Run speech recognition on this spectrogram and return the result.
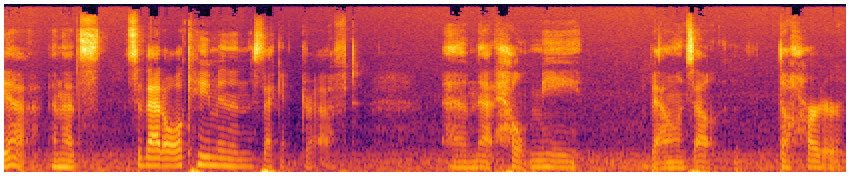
yeah, and that's so that all came in in the second draft, and that helped me balance out the harder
